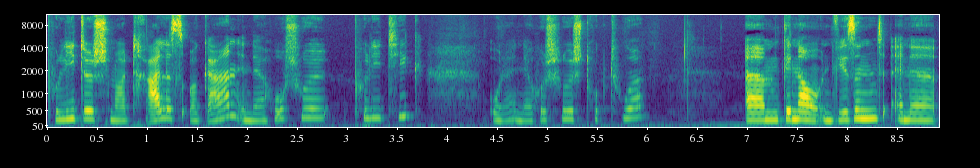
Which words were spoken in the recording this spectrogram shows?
politisch neutrales Organ in der Hochschulpolitik oder in der Hochschulstruktur. Ähm, genau, und wir sind eine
